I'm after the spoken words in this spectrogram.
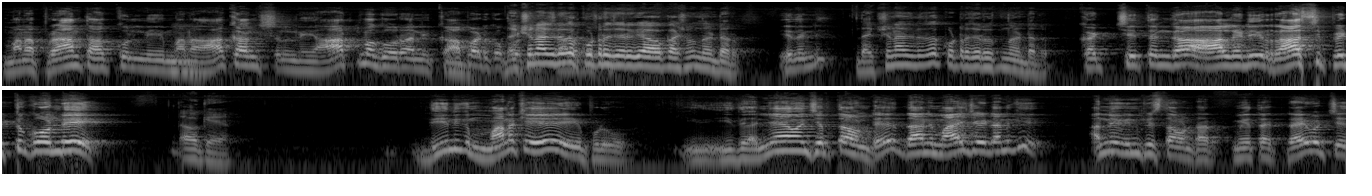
మన ప్రాంత హక్కుల్ని మన ఆకాంక్షల్ని ఆత్మగౌరవాన్ని కాపాడుకో దక్షిణాది కుట్ర జరిగే అవకాశం ఉందంటారు. ఏదండి? దక్షిణాది మీద కుట్ర జరుగుతుందంటారు ఖచ్చితంగా ఆల్రెడీ రాసి పెట్టుకోండి. ఓకే. దీనికి మనకి ఇప్పుడు ఇది అన్యాయం అని చెప్తా ఉంటే దాన్ని మాయ చేయడానికి అన్నీ వినిపిస్తూ ఉంటారు. మిగతా డైవర్ట్ చే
